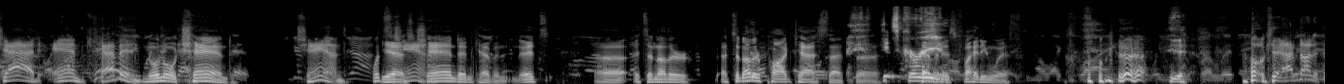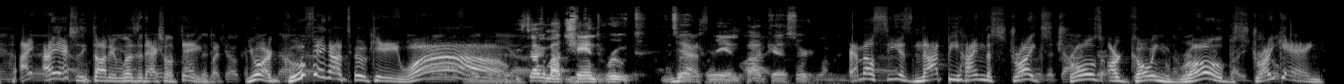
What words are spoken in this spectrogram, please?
Chad and Kevin. No, no, Chand. Chand? What's yes, Chand? Chand and Kevin. It's uh, it's another that's another podcast that uh, He's Kevin Korean. is fighting with. yeah. Okay, I thought I, I actually thought it was an actual thing, but you are goofing on Tookie. Wow. He's talking about Chand Root. It's Yes. a Korean podcaster. MLC is not behind the strikes. Trolls are going rogue, striking.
